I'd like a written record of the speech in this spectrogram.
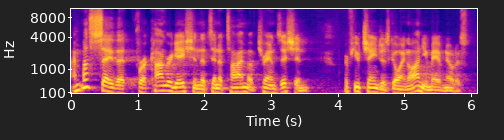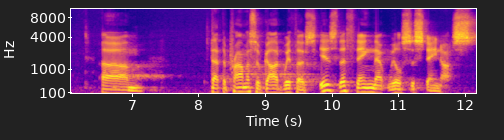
I must say that for a congregation that's in a time of transition, there are a few changes going on, you may have noticed, um, that the promise of God with us is the thing that will sustain us,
